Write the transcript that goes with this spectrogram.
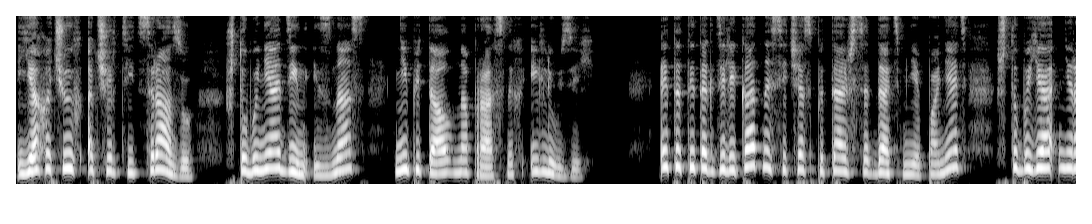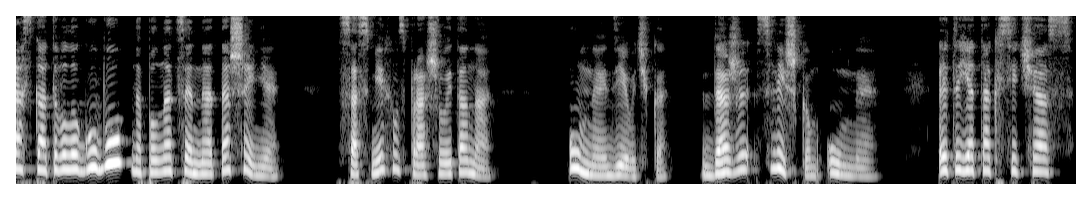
И я хочу их очертить сразу, чтобы ни один из нас не питал напрасных иллюзий. Это ты так деликатно сейчас пытаешься дать мне понять, чтобы я не раскатывала губу на полноценные отношения?» Со смехом спрашивает она. «Умная девочка, даже слишком умная. Это я так сейчас...»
